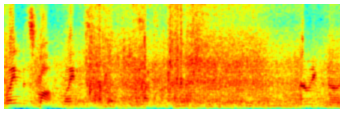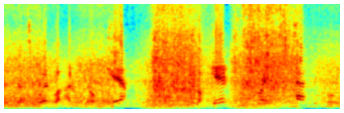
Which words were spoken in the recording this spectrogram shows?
Blame the smart, blame the smart. I don't even know if that's a word, but I don't, don't care. I don't care. Blame tactically.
